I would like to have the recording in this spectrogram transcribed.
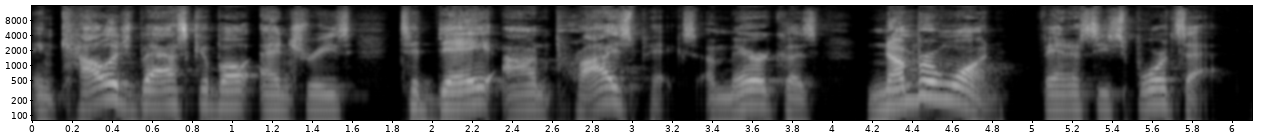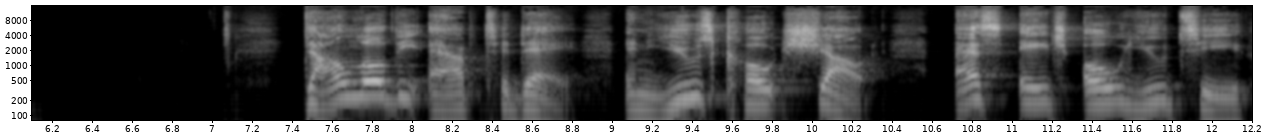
and college basketball entries today on prize picks, America's number one fantasy sports app. Download the app today and use code SHOUT, S H O U T,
